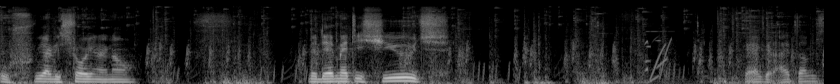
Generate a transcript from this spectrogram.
Oof, we are destroying right now. The damage is huge. Okay, I get items.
